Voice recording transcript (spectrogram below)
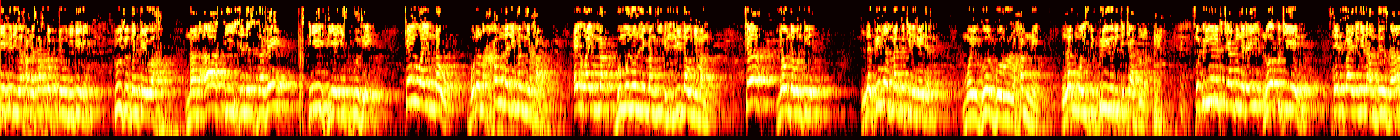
yéefar yi nga xam ne sax topp tewuñu diine toujours dañ koy wax naan ah si jeunesse savait si vieillesse pouvait cay waay ndaw bu doon xam na li mag ñi xam ay waay mag bu mënoon li mag ñi li ndaw ñi man ca yow ndawal jurit la gën a màgg ci li ngay def mooy góorgóorlu xam ne lan mooy sa priorité ci àdduna sa priorité ci àdduna day lu ëpp ci yéen seen bàyyi da ngeen am deux ans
